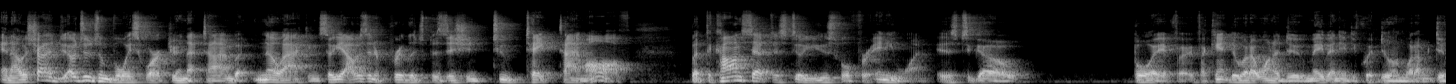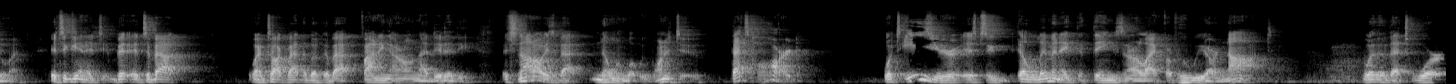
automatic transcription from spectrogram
And I was trying to do, I was doing some voice work during that time, but no acting. So yeah, I was in a privileged position to take time off. But the concept is still useful for anyone is to go, boy, if, if I can't do what I want to do, maybe I need to quit doing what I'm doing. It's again, it's, it's about when I talk about the book about finding our own identity. It's not always about knowing what we want to do. That's hard. What's easier is to eliminate the things in our life of who we are not, whether that's work,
